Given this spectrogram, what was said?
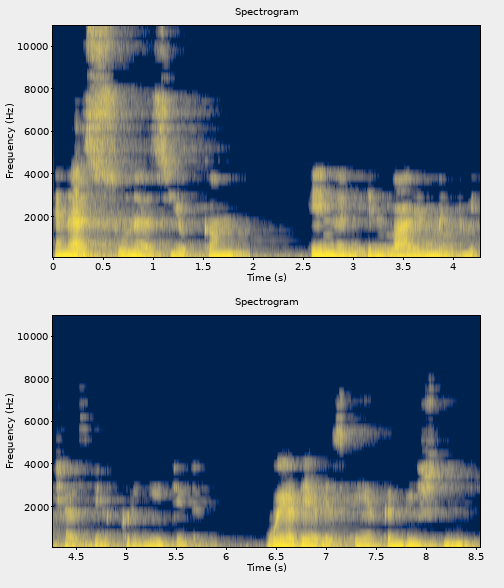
and as soon as you come in an environment which has been created where there is air conditioning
